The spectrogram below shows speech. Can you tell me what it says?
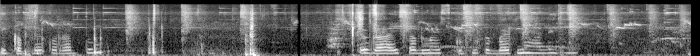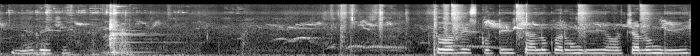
ये कपड़े को रख दूँ। तो गाय सब मैं स्कूटी पर बैठने वाली हूँ। ये देखिए। तो अभी स्कूटी चालू करूँगी और चलूँगी।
